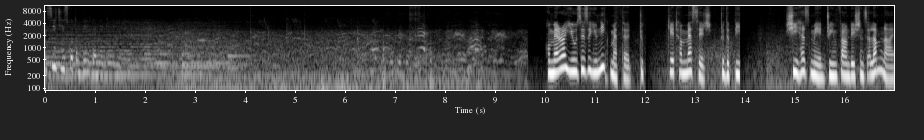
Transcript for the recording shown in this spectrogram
इसी चीज़ को तब्दील करने के लिए थी Homera uses a unique method to communicate her message to the people. She has made Dream Foundation's alumni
